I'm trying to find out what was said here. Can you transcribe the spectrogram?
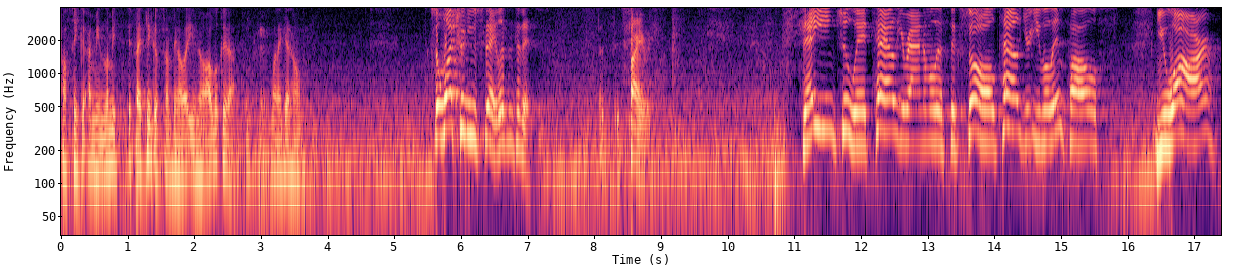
I'll think. I mean, let me. If I think of something, I'll let you know. I'll look it up okay. when I get home. So, what should you say? Listen to this. It's, it's fiery. Saying to it, tell your animalistic soul, tell your evil impulse, you are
